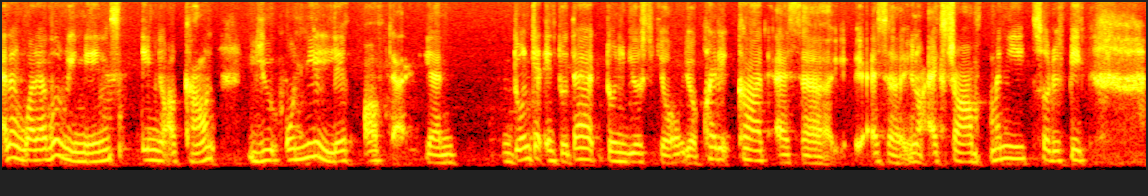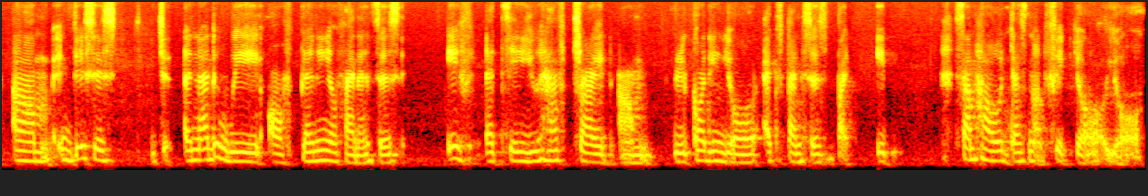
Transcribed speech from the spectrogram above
And then whatever remains in your account, you only live off that. And don't get into that. Don't use your, your credit card as a as a you know extra money, so to speak. Um, this is another way of planning your finances. If let's say you have tried um, recording your expenses, but it somehow does not fit your your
